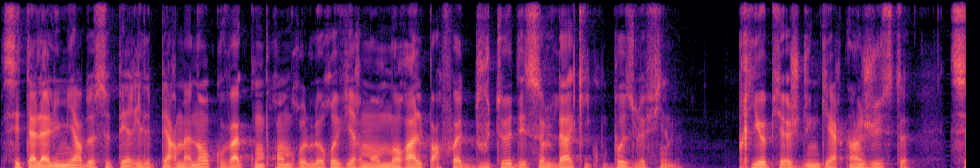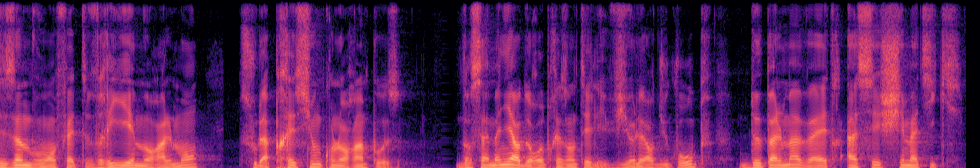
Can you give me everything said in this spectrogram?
C'est à la lumière de ce péril permanent qu'on va comprendre le revirement moral parfois douteux des soldats qui composent le film. Pris au piège d'une guerre injuste, ces hommes vont en fait vriller moralement sous la pression qu'on leur impose. Dans sa manière de représenter les violeurs du groupe, De Palma va être assez schématique.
